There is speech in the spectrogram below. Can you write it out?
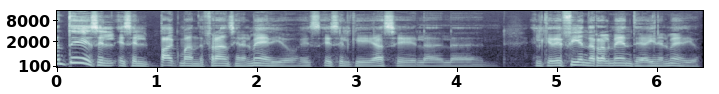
Es el, es el Pac-Man de Francia en el medio, es, es el que hace la, el que defiende realmente ahí en el medio.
